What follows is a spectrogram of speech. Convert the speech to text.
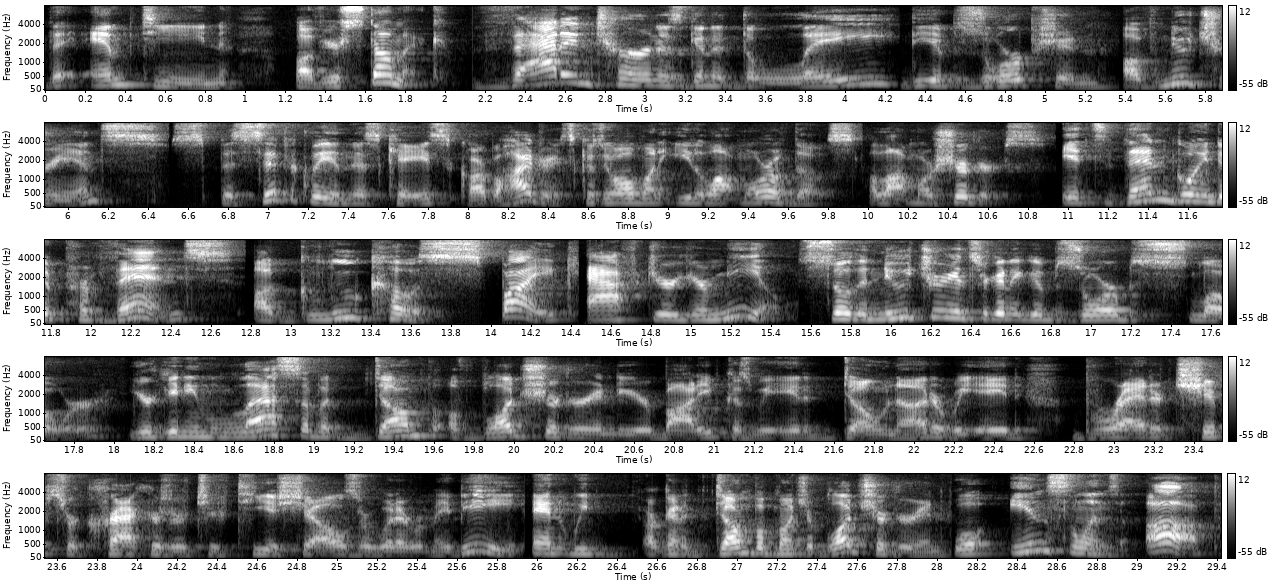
the emptying of your stomach. That in turn is going to delay the absorption of nutrients, specifically in this case, carbohydrates, because you all want to eat a lot more of those, a lot more sugars. It's then going to prevent a glucose spike after your meal. So the nutrients are going to get absorbed slower. You're getting less of a dump of blood sugar into your body because we ate a donut or we ate bread or chips or crackers or tortilla shells or whatever it may be. And we are going to dump a bunch of blood sugar in. Well, insulin's up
